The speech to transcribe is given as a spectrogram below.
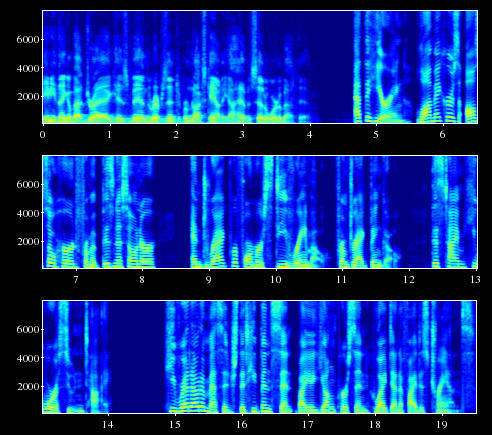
anything about drag has been the representative from Knox County. I haven't said a word about that. At the hearing, lawmakers also heard from a business owner and drag performer Steve Raimo from Drag Bingo. This time, he wore a suit and tie. He read out a message that he'd been sent by a young person who identified as trans.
